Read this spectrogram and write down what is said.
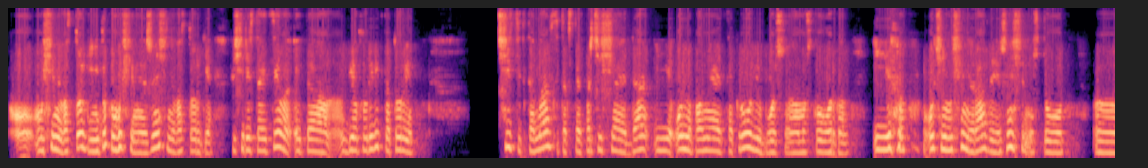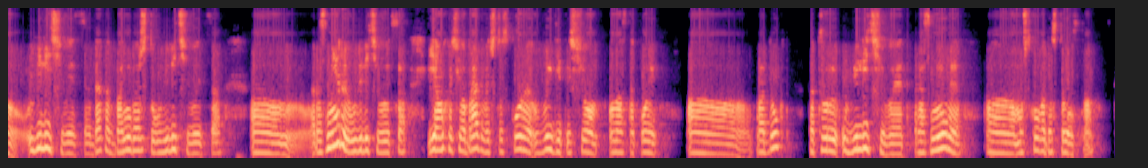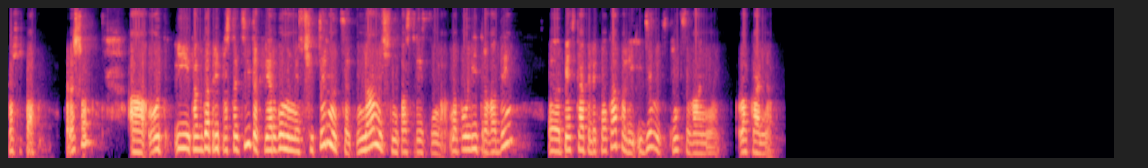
мужчины в восторге, не только мужчины, женщины в восторге. Пещеристое тело – это биофлоревит, который чистит канальцы, так сказать, прочищает, да, и он наполняется кровью больше, э, мужской орган. И очень мужчины рады, и женщины, что э, увеличивается, да, как бы они говорят, что увеличивается э, размеры, увеличиваются. Я вам хочу обрадовать, что скоро выйдет еще у нас такой э, продукт, который увеличивает размеры мужского достоинства. Скажу так. Хорошо? А, вот, и когда при простатитах виаргон номер 14 на ночь непосредственно на пол-литра воды 5 э, капелек накапали и делают спринцевание локально.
